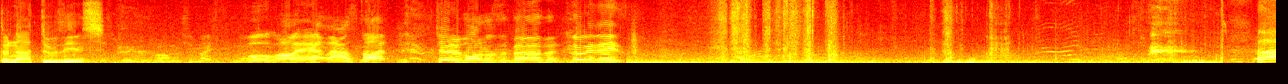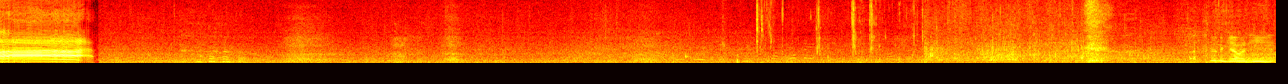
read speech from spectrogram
Do not do this. Oh, I went out last night. Two bottles of bourbon. Look at this. ah! gonna go in here.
